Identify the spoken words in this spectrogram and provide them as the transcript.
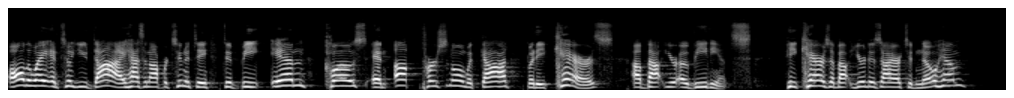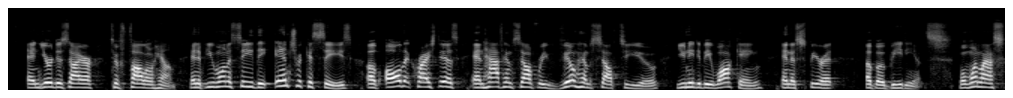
all the way until you die has an opportunity to be in close and up personal with God, but He cares about your obedience. He cares about your desire to know Him and your desire to follow Him. And if you want to see the intricacies of all that Christ is and have Himself reveal Himself to you, you need to be walking in a spirit of obedience. Well, one last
